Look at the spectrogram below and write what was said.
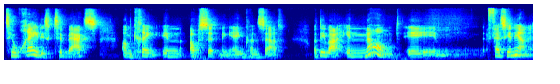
teoretisk til værks omkring en opsætning af en koncert. Og det var enormt øh, fascinerende.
